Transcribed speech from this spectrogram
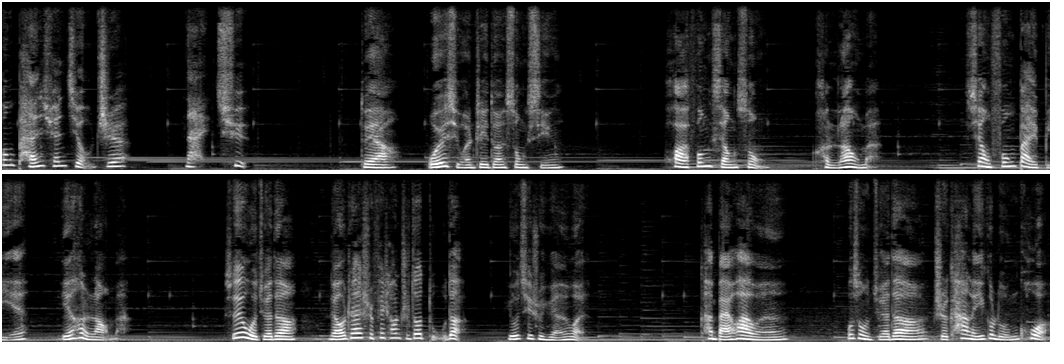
风盘旋久之，乃去。对啊，我也喜欢这段送行，画风相送，很浪漫；向风拜别，也很浪漫。所以我觉得。《聊斋》是非常值得读的，尤其是原文。看白话文，我总觉得只看了一个轮廓，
